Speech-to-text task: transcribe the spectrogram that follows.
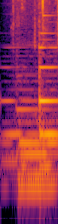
you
